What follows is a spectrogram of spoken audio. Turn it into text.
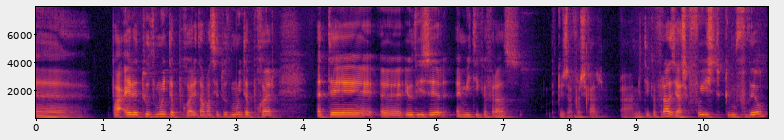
Uh, pá, era tudo muito a porreiro, estava a ser tudo muito a porreiro até eu dizer a mítica frase, já vou chegar a mítica frase, e acho que foi isto que me fodeu,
